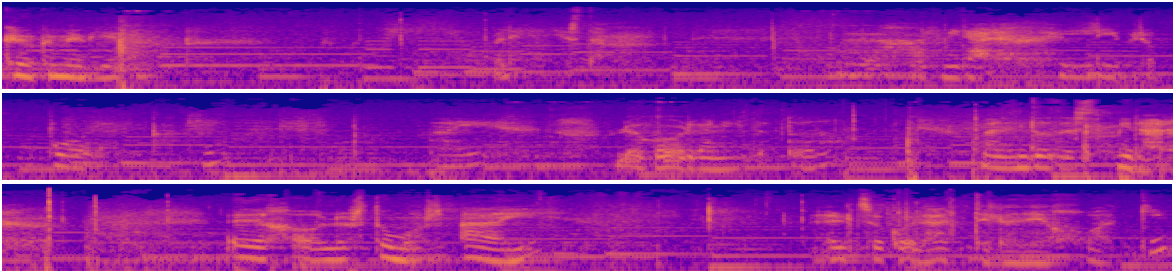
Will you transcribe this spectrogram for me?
Creo que me vieron. Vale, ya está. Voy a dejar mirar el libro por aquí. Ahí. Luego organizo todo. Vale, entonces, mirar. He dejado los zumos ahí. El chocolate lo dejo aquí.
